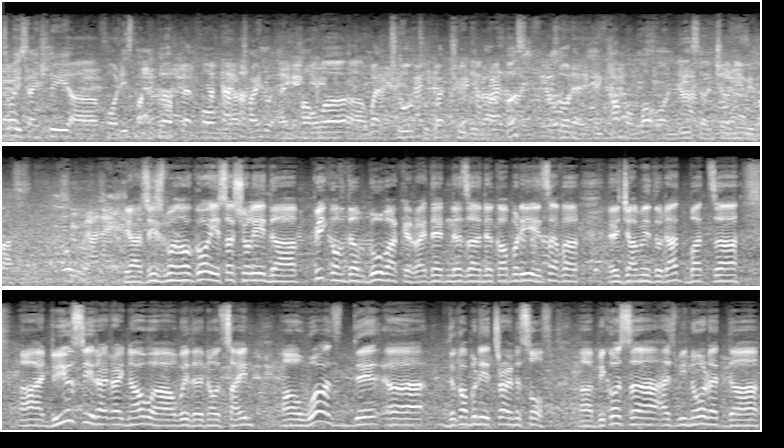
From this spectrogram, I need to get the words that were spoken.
So essentially, uh, for this particular platform, we are trying to empower uh, Web2 to Web3 developers so that they can come on board on this uh, journey with us. Yeah, six months ago is actually the peak of the bull market, right? Then the company itself uh, uh, jump into that. But uh, uh, do you see right right now with the Node sign, what is the the company is trying to solve? Because as we know that the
